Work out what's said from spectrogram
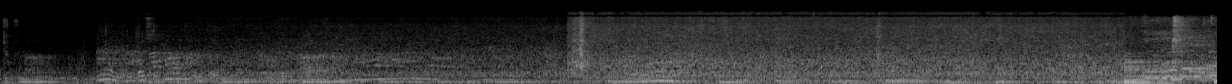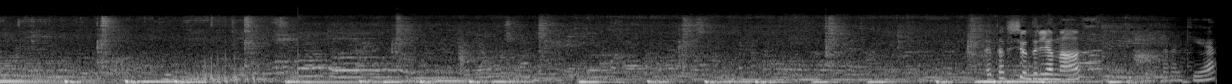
Это все для нас. Дорогие,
